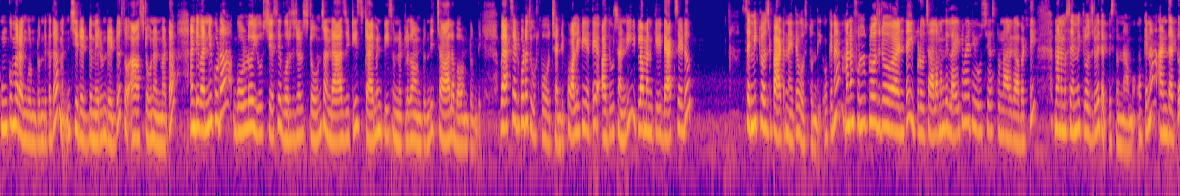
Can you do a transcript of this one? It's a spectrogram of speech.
కుంకుమ రంగు ఉంటుంది కదా మంచి రెడ్ మెరూన్ రెడ్ సో ఆ స్టోన్ అనమాట అండ్ ఇవన్నీ కూడా గోల్డ్లో యూస్ చేసే original stones and as it is diamond piece ఉన్నట్లుగా ఉంటుంది. చాలా బాగుంటుంది. బ్యాక్ సైడ్ కూడా చూసుకోవచ్చు అండి క్వాలిటీ అయితే అదూస్ అండి ఇట్లా మనకి back side semi closed pattern అయితే వస్తుంది. ఓకేనా? మనం ఫుల్ క్లోజ్డ్ అంటే ఇప్పుడు చాలామంది లైట్ వెయిట్ యూస్ చేస్తున్నారు కాబట్టి మనం సెమీ క్లోజ్డ్వే తెప్పిస్తున్నాము. ఓకేనా? అండ్ దట్టు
